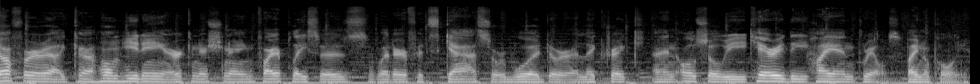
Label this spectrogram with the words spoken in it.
offer like uh, home heating, air conditioning, fireplaces, whether if it's gas or wood or electric. And also we carry the high-end grills by Napoleon.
